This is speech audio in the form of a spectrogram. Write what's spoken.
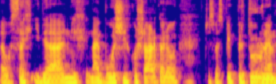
Vseh idealnih, najboljših košarkarjev, če smo spet pri Turnem,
